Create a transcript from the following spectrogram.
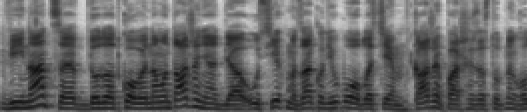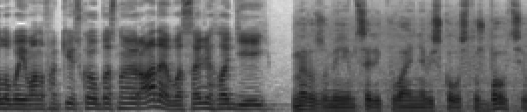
Війна це додаткове навантаження для усіх медзакладів області, каже перший заступник голови Івано-Франківської обласної ради Василь Гладій. Ми розуміємо, це лікування військовослужбовців,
